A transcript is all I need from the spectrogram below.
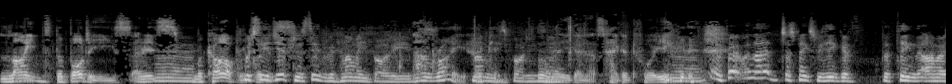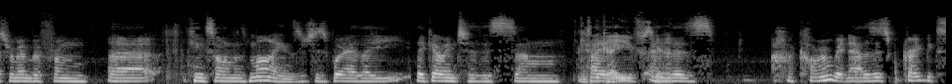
light the bodies. I mean, it's Yeah. macabre. which the Egyptians did with mummy bodies. Oh right, Mummies' okay. bodies, well, yeah. there you go. That's Haggard for you. Yeah. In fact, well, that just makes me think of the thing that I most remember from uh, King Solomon's Mines, which is where they they go into this um, Into the cave caves, and there's. I can't remember it now. There's this great big. s-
